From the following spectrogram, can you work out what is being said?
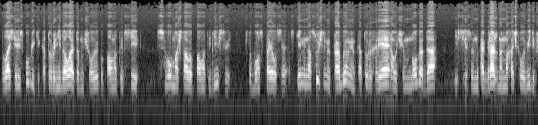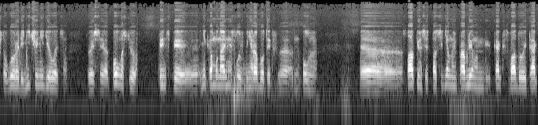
власти республики, которая не дала этому человеку полноты всей, всего масштаба полноты действий чтобы он справился с теми насущными проблемами, которых реально очень много, да. Естественно, мы как граждане Махачкала видим, что в городе ничего не делается. То есть э, полностью, в принципе, э, ни коммунальные службы не работает э, на полную. Сталкиваемся с повседневными проблемами как с водой, так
